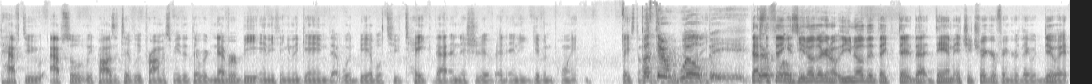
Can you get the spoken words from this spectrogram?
have to absolutely positively promise me that there would never be anything in the game that would be able to take that initiative at any given point based on. But some there will be. That's There the thing will is you know they're gonna you know that they that damn itchy trigger finger they would do it,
